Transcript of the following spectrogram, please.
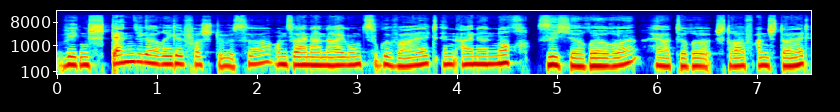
wegen ständiger Regelverstöße und seiner Neigung zu Gewalt in eine noch sicherere, härtere Strafanstalt,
